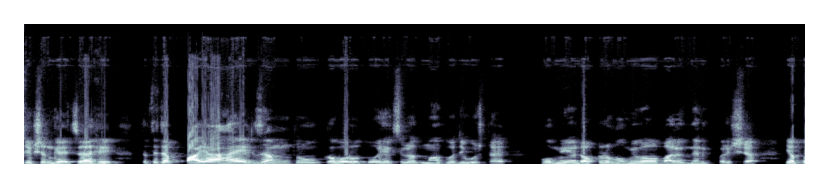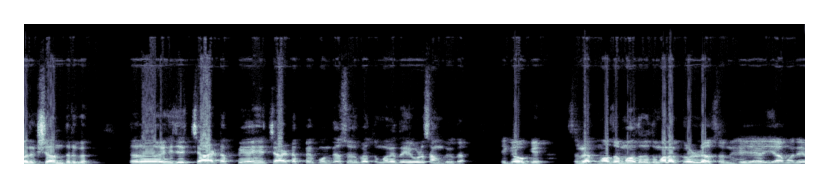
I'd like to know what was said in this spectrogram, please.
शिक्षण घ्यायचं आहे तर त्याचा पाया हा एक्झाम थ्रू कव्हर होतो हे सगळ्यात महत्वाची गोष्ट आहे. होमी डॉक्टर होमी बाबा बालवैज्ञानिक परीक्षा या परीक्षा अंतर्गत. तर हे जे चार टप्पे आहे हे चार टप्पे कोणत्या स्वरूपात तुम्हाला एवढं सांगतो येतात ठीक आहे ओके सगळ्यात महत्त्व महत्त्व तुम्हाला कळलं असेल हे यामध्ये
